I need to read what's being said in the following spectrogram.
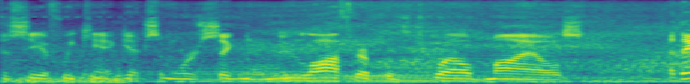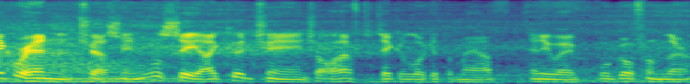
to see if we can't get some more signal. New Lothrop is 12 miles. I think we're heading to Chesaning. We'll see. I could change. I'll have to take a look at the map. Anyway, we'll go from there.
